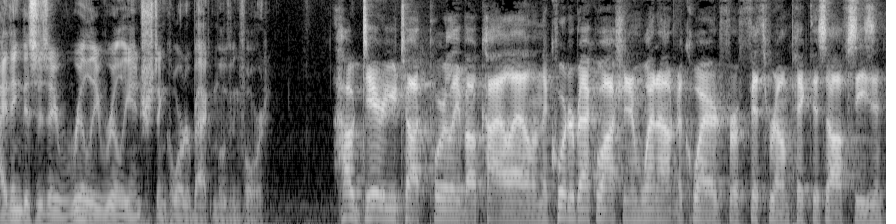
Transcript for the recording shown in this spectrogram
I think this is a really, really interesting quarterback moving forward. How dare you talk poorly about Kyle Allen? The quarterback Washington went out and acquired for a fifth round pick this offseason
